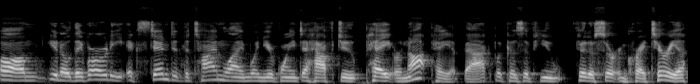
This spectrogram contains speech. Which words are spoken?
um, you know, they've already extended the timeline when you're going to have to pay or not pay it back because if you fit a certain criteria,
